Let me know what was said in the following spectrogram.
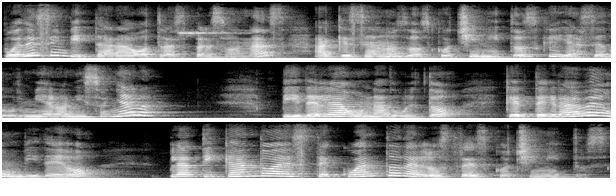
Puedes invitar a otras personas a que sean los dos cochinitos que ya se durmieron y soñaron. Pídele a un adulto que te grabe un video platicando este cuento de los tres cochinitos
